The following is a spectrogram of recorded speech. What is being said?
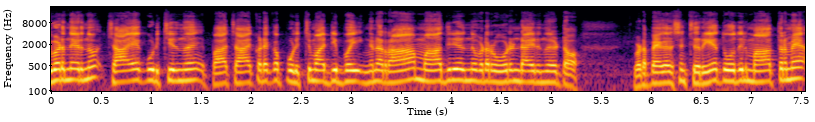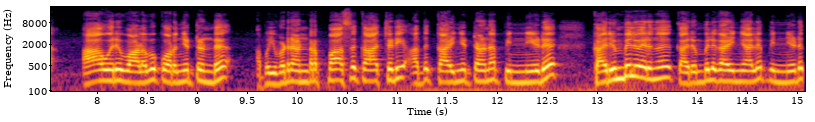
ഇവിടെ നിന്നായിരുന്നു ചായ കുടിച്ചിരുന്നത്. ഇപ്പോൾ ആ ചായക്കടയൊക്കെ പൊളിച്ച് മാറ്റിപ്പോയി. ഇങ്ങനെ റാ മാതിരി ഇവിടെ റോഡ് ഉണ്ടായിരുന്നത് കേട്ടോ. ഇവിടെ ഏകദേശം ചെറിയ തോതിൽ മാത്രമേ ആ ഒരു വളവ് കുറഞ്ഞിട്ടുണ്ട്. അപ്പോൾ ഇവിടെ അണ്ടർപാസ് കാച്ചടി അത് കഴിഞ്ഞിട്ടാണ് പിന്നീട് കരിമ്പിൽ വരുന്നത്. കരിമ്പിൽ കഴിഞ്ഞാൽ പിന്നീട്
